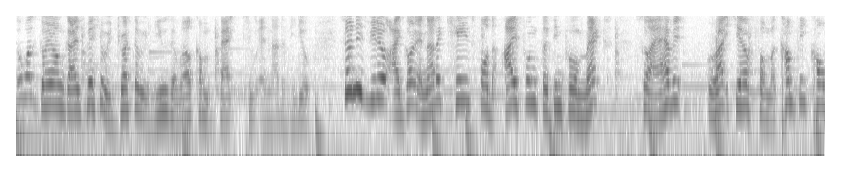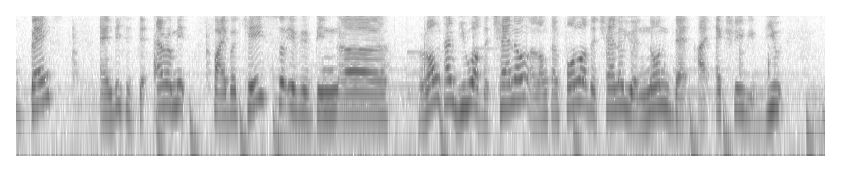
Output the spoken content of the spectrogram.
So what's going on guys, Matt here with Droid Tech Reviews and welcome back to another video. So in this video, I got another case for the iPhone 13 Pro Max. So I have it right here from a company called Benks and this is the Aramid fiber case. So if you've been a long time viewer of the channel, a long time follower of the channel, you have known that I actually reviewed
